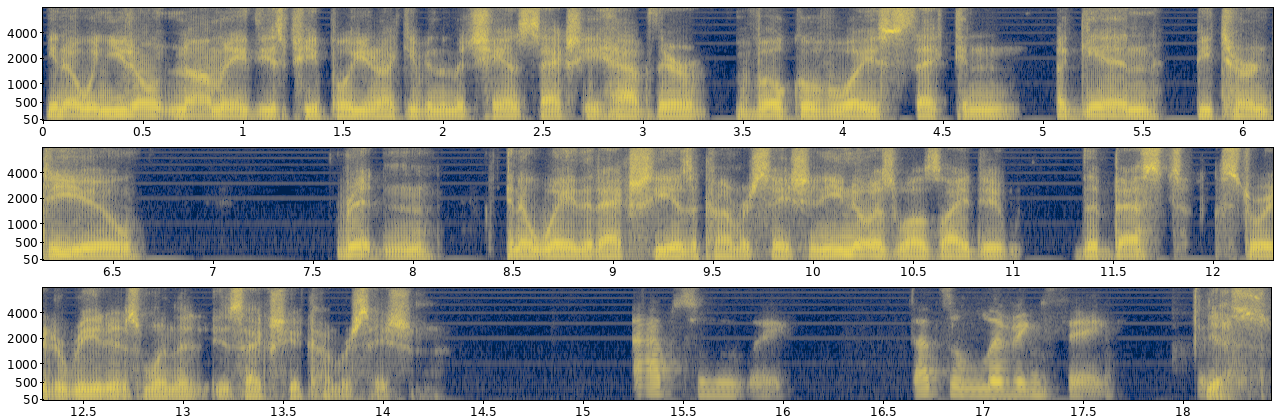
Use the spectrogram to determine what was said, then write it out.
you know, when you don't nominate these people, you're not giving them a chance to actually have their vocal voice that can, again, be turned to you, written in a way that actually is a conversation. You know as well as I do, the best story to read is one that is actually a conversation. Absolutely. That's a living thing. Yes.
